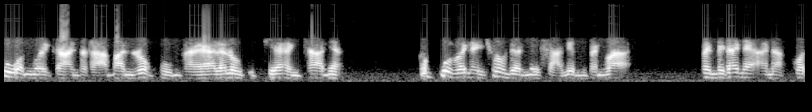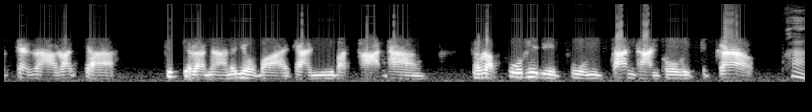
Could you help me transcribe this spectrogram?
ผู้อำนวยการสถาบันโรคภูมิแพ้และโรคติดเชื้อแห่งชาติเนี่ย ก็พูดไว้ในช่วงเดือนเมษายนเหมือนกันว่า เป็นไปได้ในอนาคตที่สหรัฐจะพิจารณานโยบายการมีบัตรผ่านทางสำหรับผู้ที่มีภูมิต้านทานโควิด -19 ค่ะ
